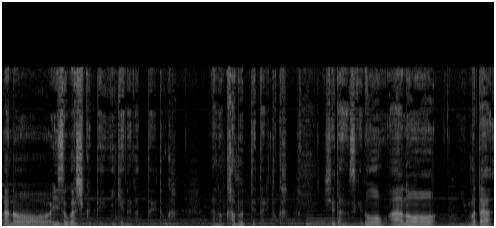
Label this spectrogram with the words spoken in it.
あの忙しくて行けなかったりとかあのかぶってたりとかしてたんですけどあのまた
